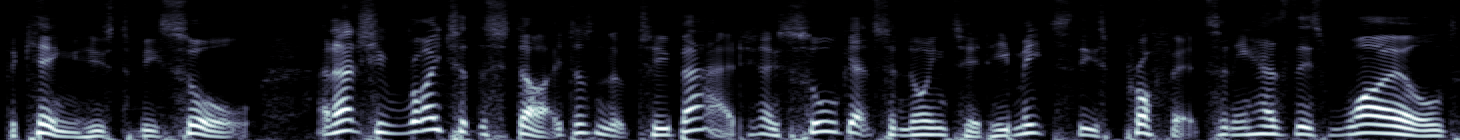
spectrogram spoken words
the king, who's to be Saul. And actually, right at the start, it doesn't look too bad. You know, Saul gets anointed, he meets these prophets, and he has this wild,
